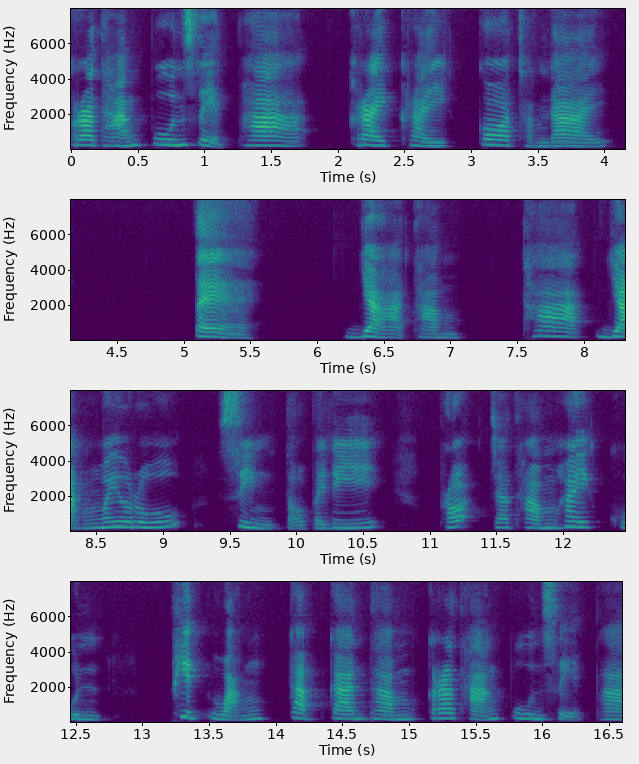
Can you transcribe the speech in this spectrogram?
กระถางปูนเศษผ้า ใครๆก็ทำได้ แต่อย่าทำถ้ายังไม่รู้สิ่งต่อไปนี้ เพราะจะทำให้คุณผิดหวังกับการทำกระถางปูนเศษผ้า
